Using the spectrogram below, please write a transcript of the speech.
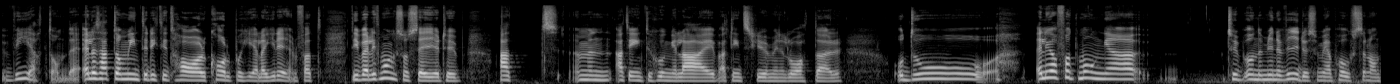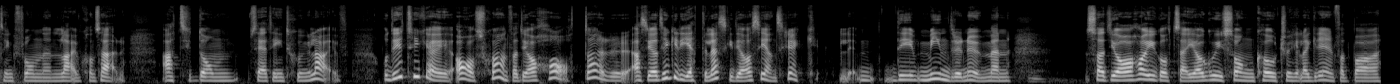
vet om det. Eller så att de inte riktigt har koll på hela grejen. För att det är väldigt många som säger typ att, men, att jag inte sjunger live, att jag inte skriver mina låtar. Och då... Eller jag har fått många typ under mina videos som jag postar någonting från en livekonsert att de säger att jag inte sjunger live. Och det tycker jag är asskönt för att jag hatar, alltså jag tycker det är jätteläskigt, jag har scenskräck. Det är mindre nu men så att jag har ju gått så här, jag går ju sångcoach och hela grejen för att bara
